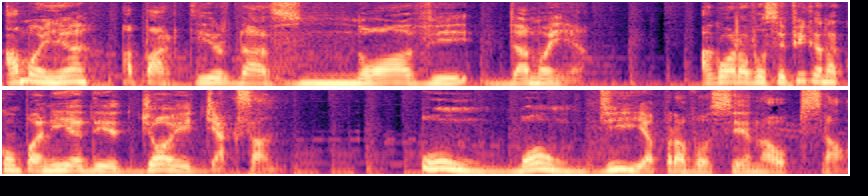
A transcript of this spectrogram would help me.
amanhã a partir das nove da manhã. Agora você fica na companhia de Joy Jackson. Um bom dia para você na opção.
